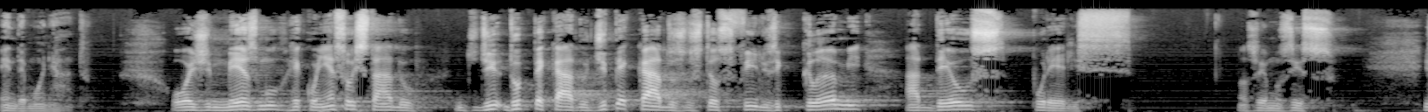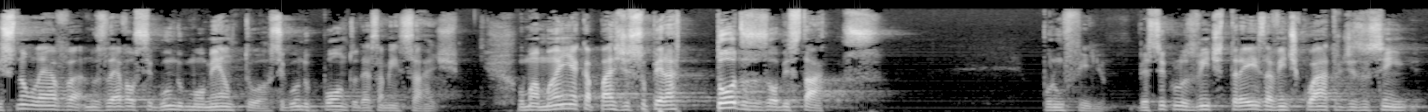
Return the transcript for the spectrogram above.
endemoniado. Hoje mesmo reconheça o estado de, do pecado, de pecados dos teus filhos e clame a Deus por eles. Nós vemos isso. Isso não leva, nos leva ao segundo momento, ao segundo ponto dessa mensagem. Uma mãe é capaz de superar todos os obstáculos por um filho. Versículos 23 a 24 diz assim:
